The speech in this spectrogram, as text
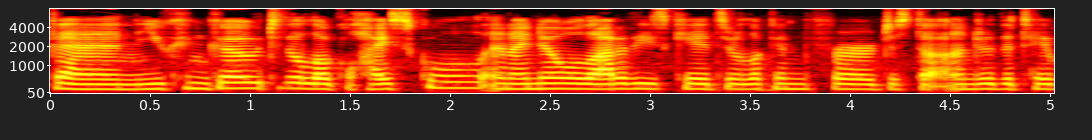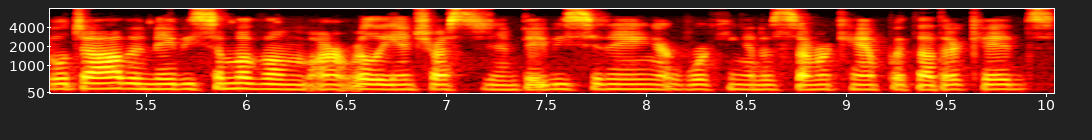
then you can go to the local high school. And I know a lot of these kids are looking for just a under the table job, and maybe some of them aren't really interested in babysitting or working at a summer camp with other kids.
